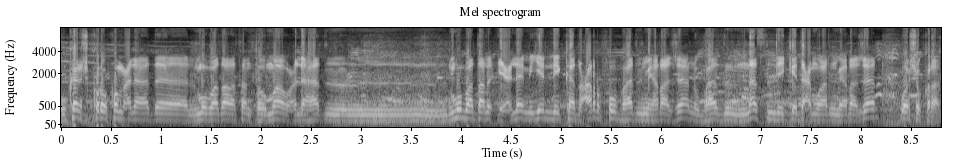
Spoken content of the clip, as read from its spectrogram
وكنشكركم على هذا المبادرة أنتم وعلى هذه المبادرة الإعلامية اللي كتعرفوا بهذا المهرجان وبهذا الناس اللي كيدعموا هذا المهرجان وشكرا.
